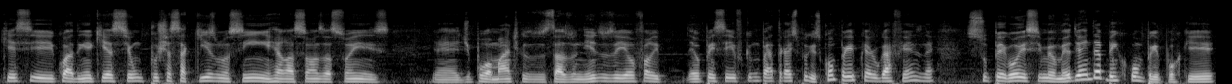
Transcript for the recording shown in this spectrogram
que esse quadrinho aqui ia ser um puxa-saquismo assim em relação às ações é, diplomáticas dos Estados Unidos e eu falei, eu pensei, eu fiquei um pé atrás por isso. Comprei porque era o Garfiennes, né? Superou esse meu medo e ainda bem que eu comprei, porque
